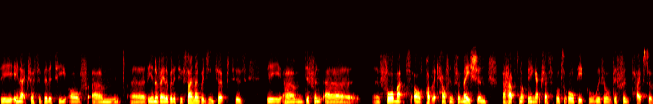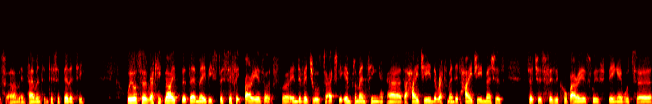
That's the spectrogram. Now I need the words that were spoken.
the inaccessibility of um, uh, the unavailability of sign language interpreters, the um, different uh, uh, formats of public health information, perhaps not being accessible to all people with all different types of um, impairment and disability. We also recognize that there may be specific barriers for individuals to actually implementing uh, the hygiene, the recommended hygiene measures, such as physical barriers with being able to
